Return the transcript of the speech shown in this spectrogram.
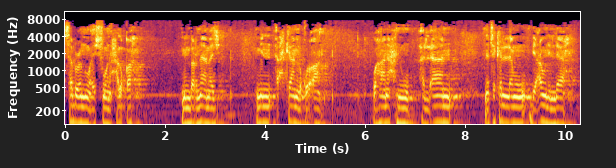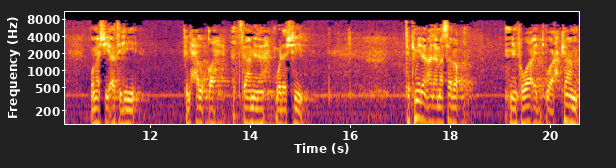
سبع وعشرون حلقة من برنامج من أحكام القرآن وها نحن الآن نتكلم بعون الله ومشيئته في الحلقة الثامنة والعشرين. تكميلا على ما سبق من فوائد وأحكام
